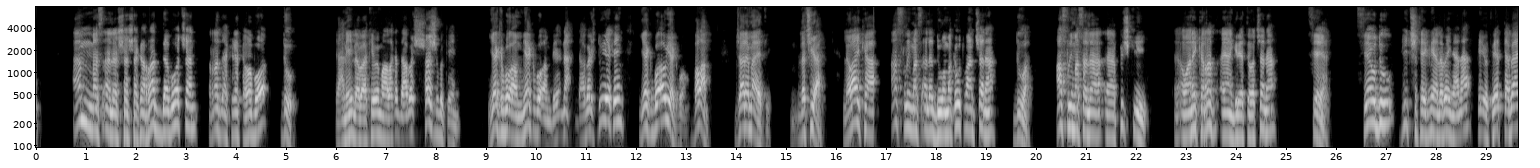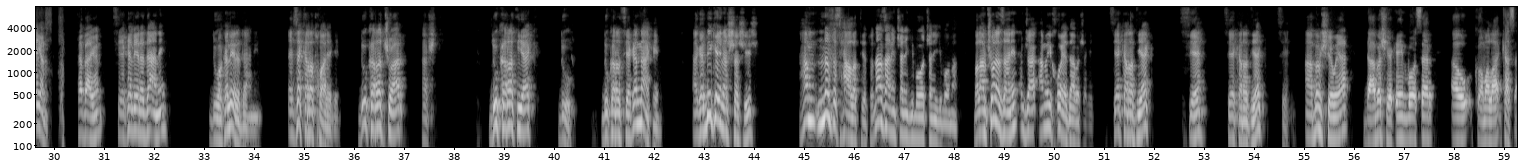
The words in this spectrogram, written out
ئەم مەسئلە شەشەکە ڕەت دەبۆ چەند ڕەت ئەکرێتەوە بۆ دوو یعنی لە باتیەوەی ماڵەکە دابە شەش بکەین یەک بۆ ئەم یەک بۆ ئەم بێ نە دابش دوو یەکەین یەک بۆ ئەو یەک بۆ بەڵام جارێ مایەتی لە چیە لەوای کە ئەسڵی مەسئلە دووەمەکە وتمان چەنە دووە ئەسڵی مەسەلە پشکی ئەوانەی کە ڕەت ئەیان گرێتەوە چەنە سێە سێ و دوو هیچ شتێک نییە لە بینانە پێوترێت تەبایەن تەبایەن سێەکە لێرە دانین دووەکە لێرە دانین ئێستا کە ڕەت خوارێگەین دوو کەڕە چوار هەشت دوو کەڕەت یەک دوو دوو کەڕەتسیەکە ناکەین ئەگە بیکەینە شەشیش هەم نفس حاڵت تێ تۆ نازانین چەندێکی بۆ چەندێکی بۆمە بەڵام چۆن نەزانین ئەمجا ئەمەی خۆیە دابەشەکەی سێ کەڕەت یەک سێ سێ کەڕەت یەک سێ ئابم شێوەیە دابەش یەکەین بۆ سەر ئەو کۆمەڵە کەسە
